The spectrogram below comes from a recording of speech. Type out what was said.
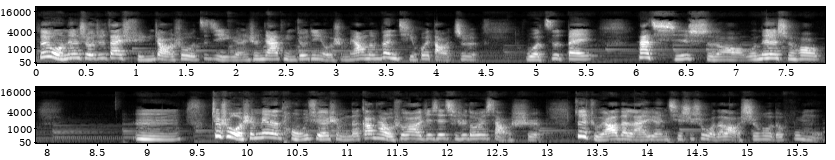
所以我那个时候就在寻找说我自己原生家庭究竟有什么样的问题会导致我自卑。那其实哦，我那个时候。嗯，就是我身边的同学什么的，刚才我说到的这些其实都是小事，最主要的来源其实是我的老师和我的父母。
